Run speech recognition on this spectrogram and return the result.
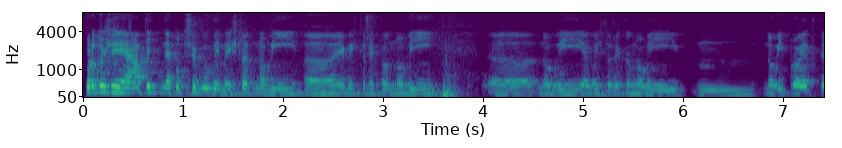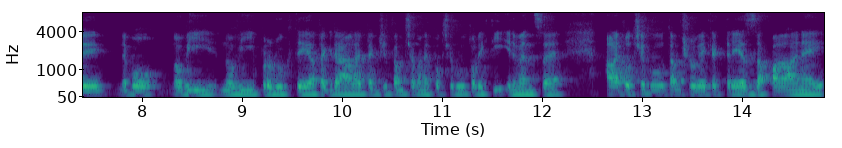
Protože já teď nepotřebuji vymýšlet nový, uh, jak bych to řekl, nový, uh, nový, jak bych to řekl, nový, um, nový projekty nebo nový, nový produkty a tak dále, takže tam třeba nepotřebuju tolik té invence, ale potřebuju tam člověka, který je zapálený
